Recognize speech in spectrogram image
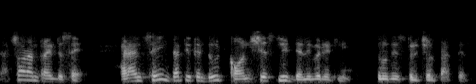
That's what I'm trying to say. And I'm saying that you can do it consciously, deliberately through these spiritual practices.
